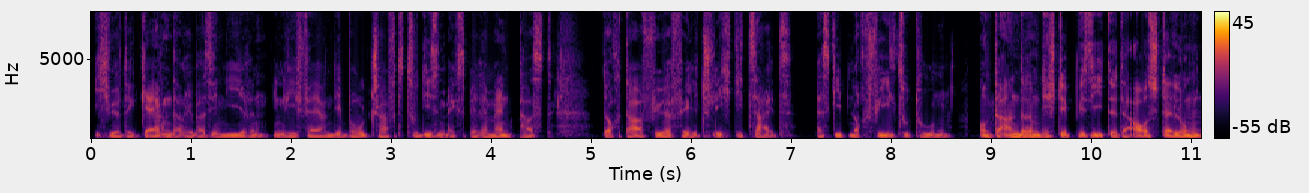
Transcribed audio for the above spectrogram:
Ich würde gern darüber sinnieren, inwiefern die Botschaft zu diesem Experiment passt, doch dafür fehlt schlicht die Zeit. Es gibt noch viel zu tun. Unter anderem die Stippvisite der Ausstellung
